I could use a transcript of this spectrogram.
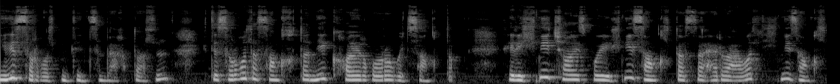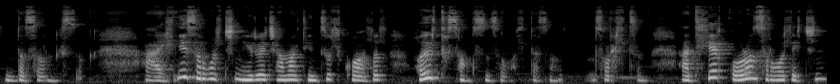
нэг л сургуульд нь тэнцсэн байхад болно. Гэтэ сургуулаа сонгохдоо 1 2 3 гэж сонгодог. Тэгэхээр эхний choice буюу эхний сонголтоос хариу авал эхний сонголтондоо сурна гэсэн. А эхний сургууль чинь хэрвээ чамайг тэнцвүүлэхгүй бол хоёр дахь сонгосон сургуультаа суралцсан. А тэгэхээр гурван сургуулийн чинь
